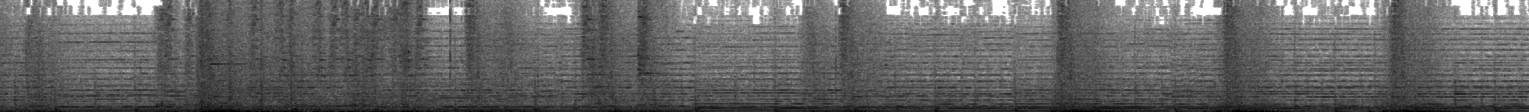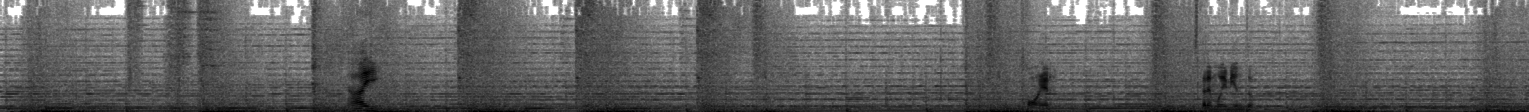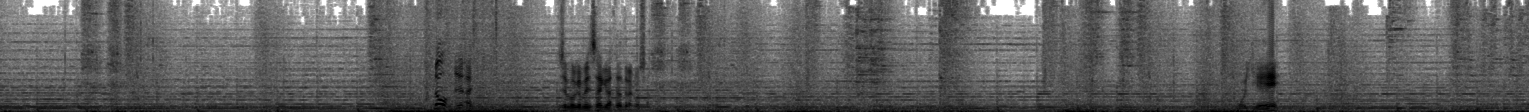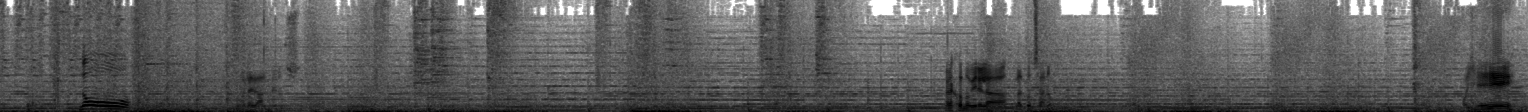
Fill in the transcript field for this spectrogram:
Pensaba que iba a hacer otra cosa. Oye. ¡No! No le da al menos. Ahora es cuando viene la, la tocha, ¿no? Oye.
